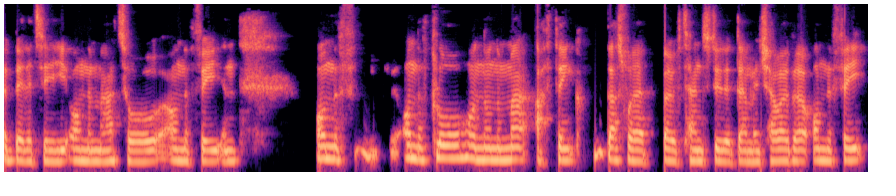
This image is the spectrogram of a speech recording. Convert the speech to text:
ability on the mat or on the feet and on the on the floor and on the mat. I think that's where both tend to do the damage. However, on the feet,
